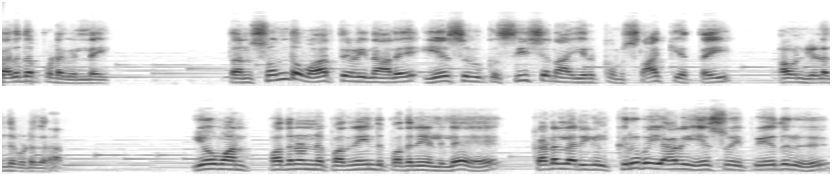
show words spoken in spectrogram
கருதப்படவில்லை. தன் சொந்த வார்த்தைகளினாலே இயேசுவுக்கு சீஷனாய் இருக்கும் சாக்கியத்தை அவன் இழந்து விடுகிறான். யோவான் பதினொன்று பதினைந்து பதினேழிலே கடல் அருகில் கிருபையாக இயேசுவை பேதுரு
